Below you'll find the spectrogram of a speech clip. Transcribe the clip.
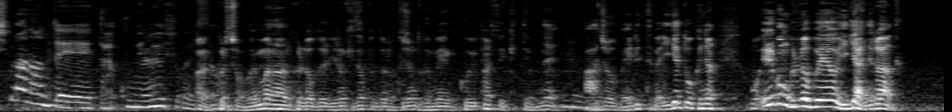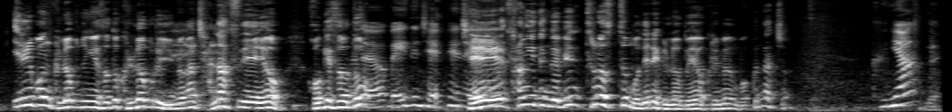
30만 원대에 다 구매를 할 수가 있어. 아, 그렇죠. 웬만한 글러브들 이런 기성품들은 그 정도 금액에 구입할 수 있기 때문에 음. 아주 메리트가 이게 또 그냥 뭐 일본 글러브예요 이게 아니라 일본 글러브 중에서도 글러브로 유명한 네. 자낙스예요. 거기서도 맞아요. 메이든 재팬에 제일 상위 등급인 트러스트 모델의 글러브예요. 그러면 뭐 끝났죠. 그냥 네.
